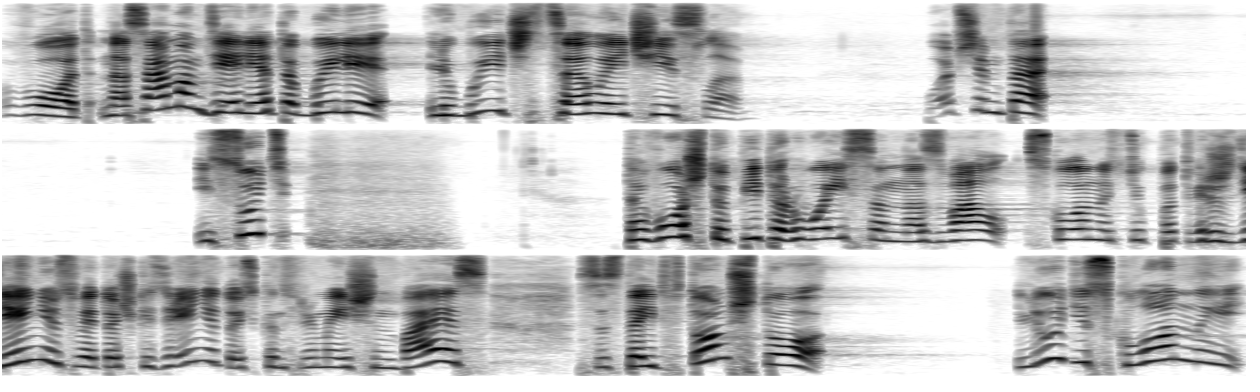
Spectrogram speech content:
Вот. На самом деле это были любые целые числа. В общем-то, и суть того, что Питер Уэйсон назвал склонностью к подтверждению своей точки зрения, то есть confirmation bias, состоит в том, что люди склонны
